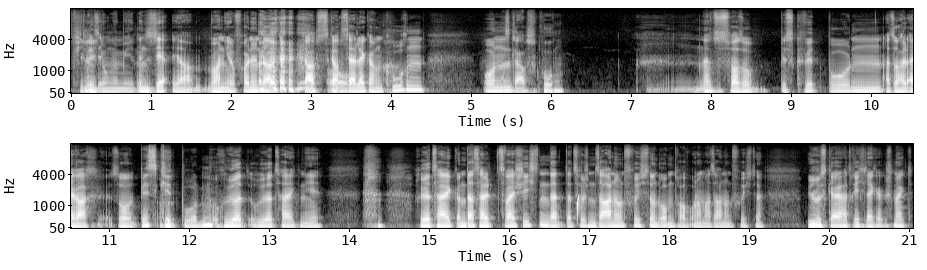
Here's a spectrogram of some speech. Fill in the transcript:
Viele junge in Mädels. sehr, ja, waren ihre Freundinnen da, gab's, gab's Oh. sehr leckeren Kuchen. Was Und gab's Kuchen? also es war so Biskuitboden, also halt einfach so Biscuitboden. Rühr, Rührteig, nee. Rührteig und das halt zwei Schichten, da, dazwischen Sahne und Früchte und obendrauf auch nochmal Sahne und Früchte. Übelst geil, hat richtig lecker geschmeckt.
